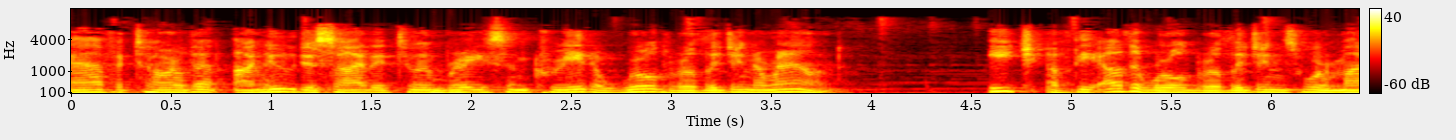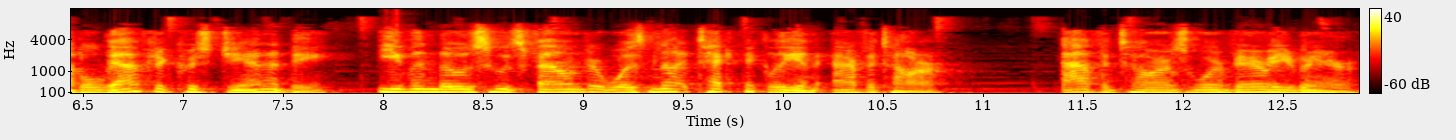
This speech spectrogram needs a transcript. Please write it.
avatar that Anu decided to embrace and create a world religion around. Each of the other world religions were modeled after Christianity, even those whose founder was not technically an avatar. Avatars were very rare.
